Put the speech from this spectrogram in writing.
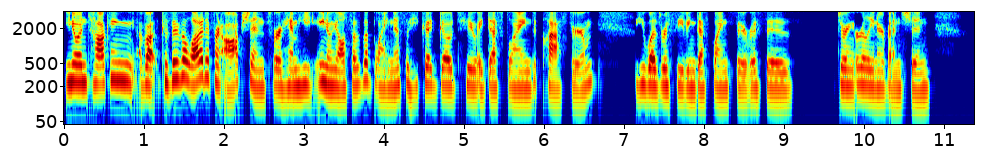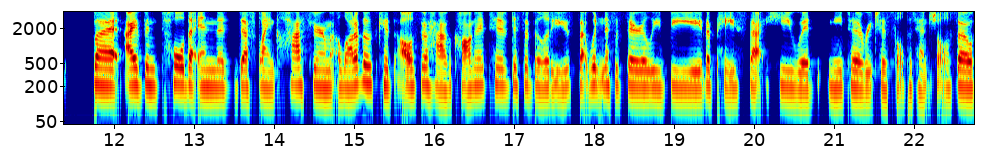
you know, in talking about because there's a lot of different options for him. He, you know, he also has the blindness, so he could go to a deaf blind classroom he was receiving deafblind services during early intervention. But I've been told that in the deafblind classroom, a lot of those kids also have cognitive disabilities that wouldn't necessarily be the pace that he would need to reach his full potential. So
